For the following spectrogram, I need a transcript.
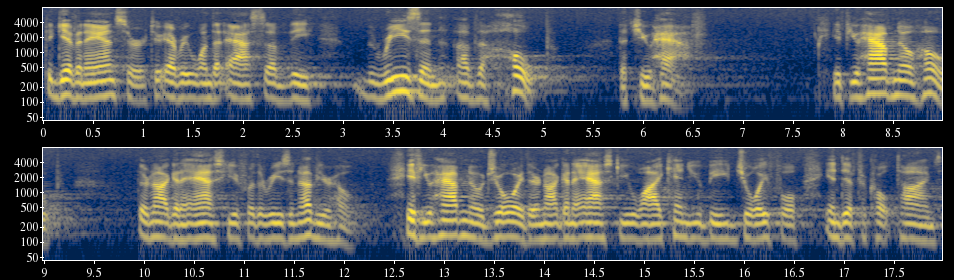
to give an answer to everyone that asks of the, the reason of the hope that you have. If you have no hope, they're not going to ask you for the reason of your hope. If you have no joy, they're not going to ask you why can you be joyful in difficult times.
